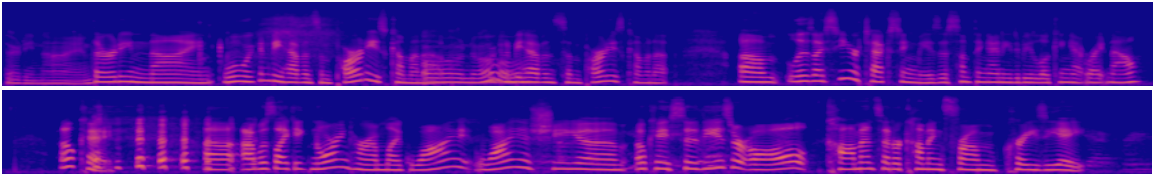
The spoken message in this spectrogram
Thirty nine. 39. Well, we're going to be having some parties coming up. Oh, no. We're going to be having some parties coming up. Um, Liz, I see you're texting me. Is this something I need to be looking at right now? Okay. uh, I was like ignoring her. I'm like, why? Why is she? Um, okay, so these are all comments that are coming from Crazy Eight. Yeah, Crazy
